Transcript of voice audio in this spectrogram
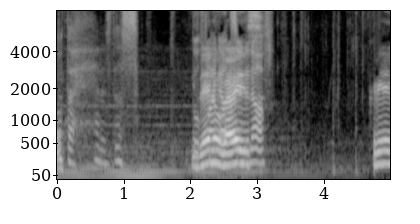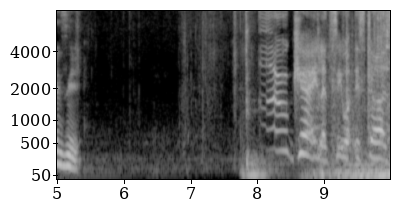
what the crazy okay lets see what this does.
